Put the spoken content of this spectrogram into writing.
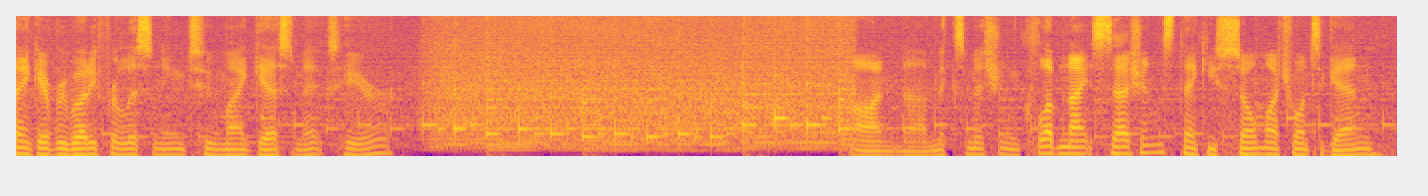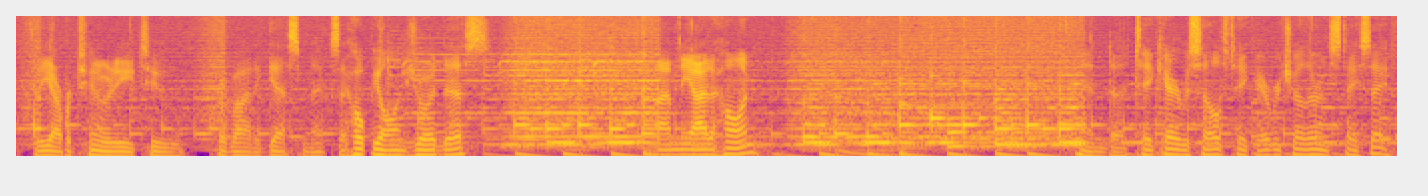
Thank everybody for listening to my guest mix here on uh, Mixmission Club Night Sessions. Thank you so much once again for the opportunity to provide a guest mix. I hope you all enjoyed this. I'm the Idahoan. And uh, take care of yourselves, take care of each other, and stay safe.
